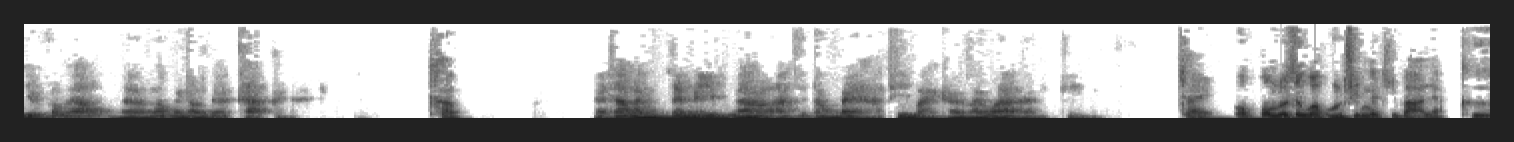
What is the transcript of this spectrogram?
อยู่กับเราแล้วเราไม่ต้องเดินทางไปไหนครับ แต่ถ้ามันเต็มอิ่มแล้วอาจจะต้องไปหาที่ใหม่ค่อยๆว่ากันอีกทีใช่ผมผมรู้สึกว่าผมชินกับที่บ้านแล้วคือ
